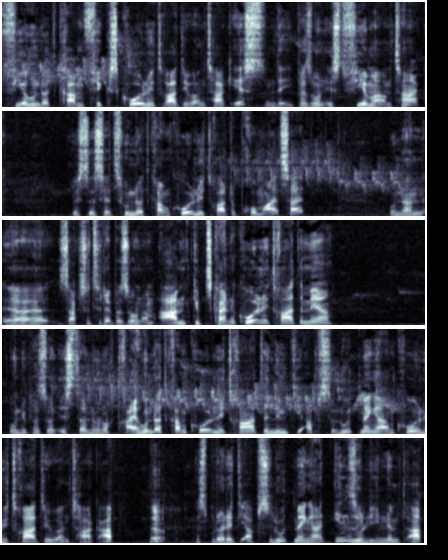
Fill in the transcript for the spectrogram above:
400 Gramm fix Kohlenhydrate über den Tag isst und die Person isst viermal am Tag, ist es jetzt 100 Gramm Kohlenhydrate pro Mahlzeit. Und dann äh, sagst du zu der Person, am Abend gibt es keine Kohlenhydrate mehr. Und die Person isst dann nur noch 300 Gramm Kohlenhydrate, nimmt die Absolutmenge an Kohlenhydrate über den Tag ab. Ja. Das bedeutet, die Absolutmenge an Insulin nimmt ab.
